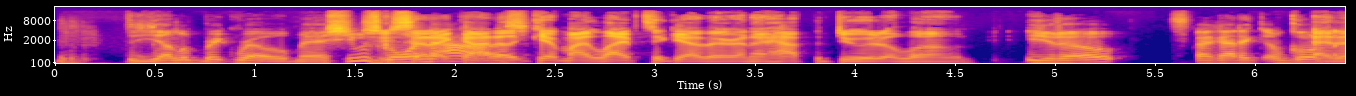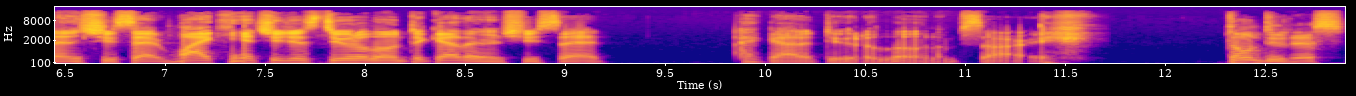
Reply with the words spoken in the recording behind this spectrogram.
the yellow brick road. Man, she was She going. said, to "I gotta get my life together, and I have to do it alone." You know, I gotta. I'm going. And then she said, "Why can't you just do it alone together?" And she said, "I gotta do it alone. I'm sorry." Don't do this.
